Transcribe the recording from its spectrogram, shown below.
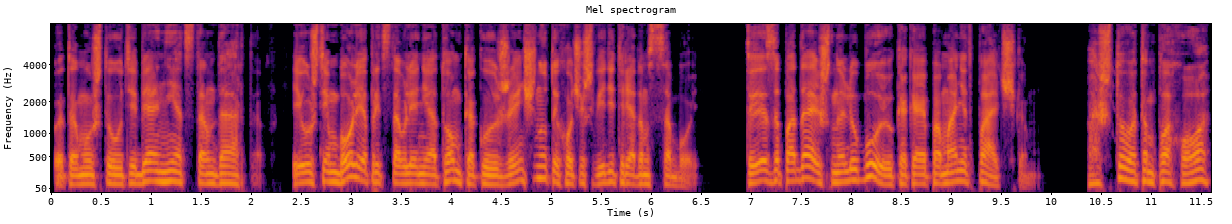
Потому что у тебя нет стандартов, и уж тем более представления о том, какую женщину ты хочешь видеть рядом с собой. Ты западаешь на любую, какая поманит пальчиком. А что в этом плохого?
